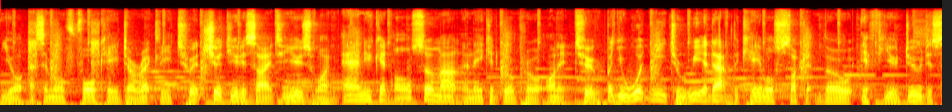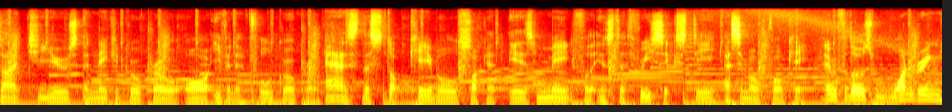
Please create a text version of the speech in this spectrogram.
your SMO 4K directly to it should you decide to use one. And you can also mount a naked GoPro on it too. But you would need to readapt the cable socket though if you do decide to use a naked GoPro or even a full GoPro as the stock cable socket is made for the Insta360 SMO 4K. And for those wondering,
